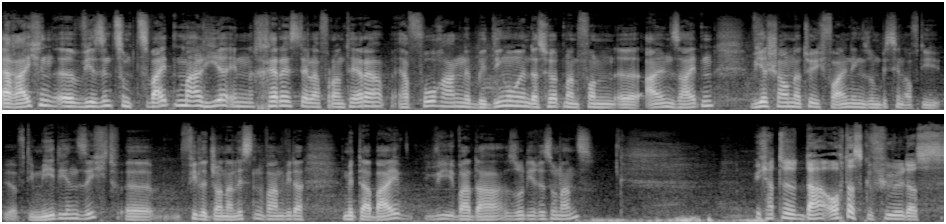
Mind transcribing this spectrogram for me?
erreichen. Äh, wir sind zum zweiten Mal hier in Jerez de la Frontera. Hervorragende Bedingungen, das hört man von äh, allen Seiten. Wir schauen natürlich vor allen Dingen so ein bisschen auf die, auf die Mediensicht. Äh, viele Journalisten waren wieder mit dabei. Wie war da so die Resonanz? Ich hatte da auch das Gefühl, dass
